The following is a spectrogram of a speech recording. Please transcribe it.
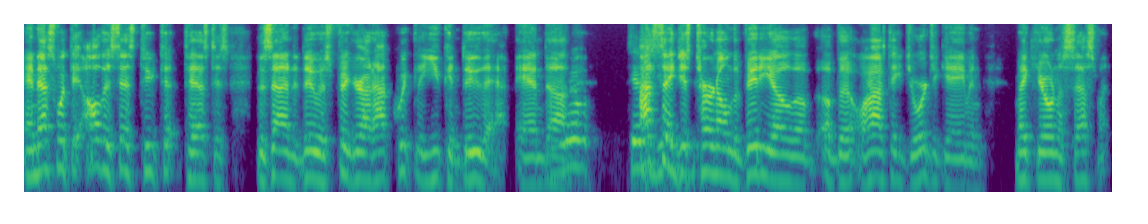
And that's what the, all this S2 t- test is designed to do is figure out how quickly you can do that. And uh, well, Tim, I say just turn on the video of, of the Ohio State Georgia game and make your own assessment.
